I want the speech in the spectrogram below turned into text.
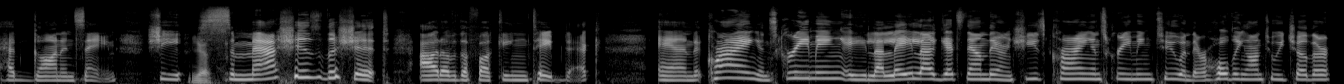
had gone insane. She Yes. smashes the shit out of the fucking tape deck and crying and screaming. Y La Leila gets down there and she's crying and screaming too, and they're holding on to each other.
